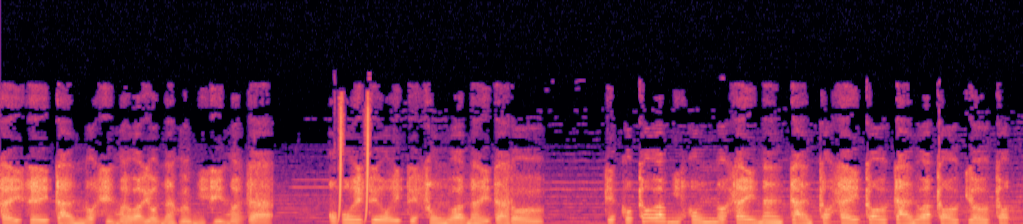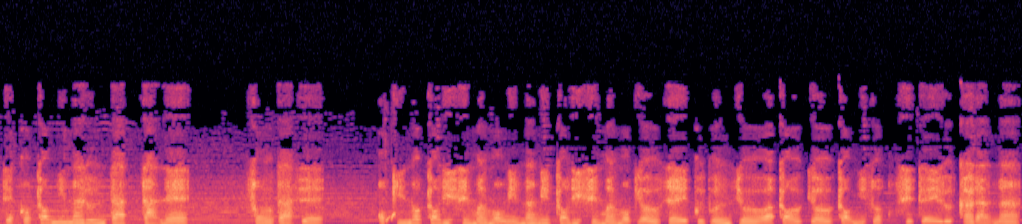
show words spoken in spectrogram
最西端の島は与那国島だ。覚えておいて損はないだろう。ってことは日本の最南端と最東端は東京都ってことになるんだったね。そうだぜ。沖ノ鳥島も南鳥島も行政区分上は東京都に属しているからな。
